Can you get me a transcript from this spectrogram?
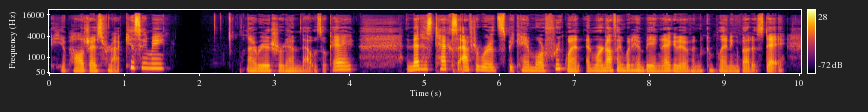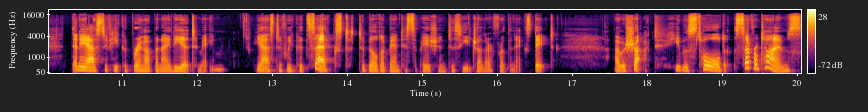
He apologized for not kissing me. I reassured him that was okay. And then his texts afterwards became more frequent and were nothing but him being negative and complaining about his day. Then he asked if he could bring up an idea to me. He asked if we could sext to build up anticipation to see each other for the next date. I was shocked. He was told several times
